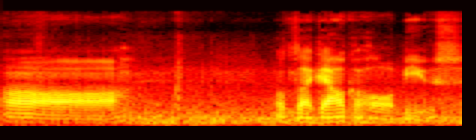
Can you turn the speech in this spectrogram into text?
Aw. Looks like alcohol abuse.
